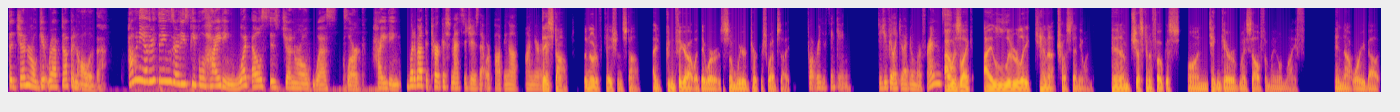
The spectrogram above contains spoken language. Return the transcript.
the general get wrapped up in all of that? How many other things are these people hiding? What else is General Wes Clark hiding? What about the Turkish messages that were popping up on your They stopped. The notifications stopped. I couldn't figure out what they were. It was some weird Turkish website. What were you thinking? Did you feel like you had no more friends? I was like, I literally cannot trust anyone. And I'm just going to focus on taking care of myself and my own life and not worry about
